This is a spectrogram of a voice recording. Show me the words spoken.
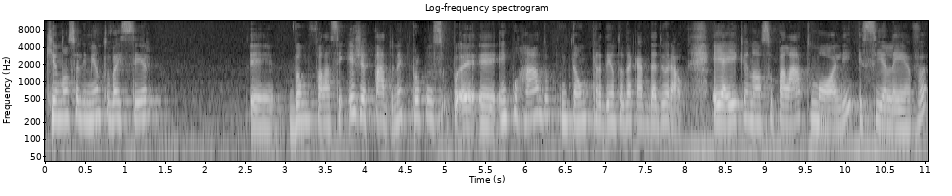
que o nosso alimento vai ser, é, vamos falar assim, ejetado, né? Propulso, é, é empurrado então para dentro da cavidade oral. É aí que o nosso palato mole e se eleva,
